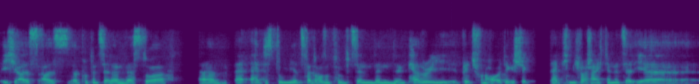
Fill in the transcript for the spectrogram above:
ich als, als äh, potenzieller Investor äh, hättest du mir 2015 den, den Cavalry-Pitch von heute geschickt, hätte ich mich wahrscheinlich tendenziell eher äh,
